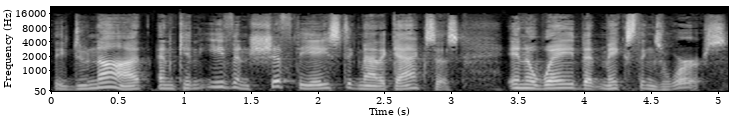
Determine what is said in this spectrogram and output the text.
they do not and can even shift the astigmatic axis in a way that makes things worse.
